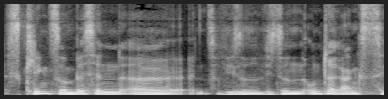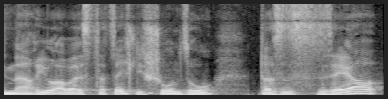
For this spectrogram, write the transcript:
das klingt so ein bisschen äh, wie, so, wie so ein Untergangsszenario, aber es ist tatsächlich schon so, dass es sehr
